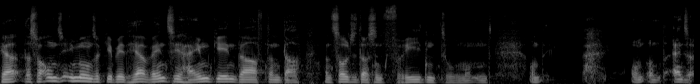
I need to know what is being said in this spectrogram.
Herr, das war uns, immer unser Gebet, Herr, wenn sie heimgehen darf, dann, darf, dann soll sie das in Frieden tun. Und, und, und, und also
